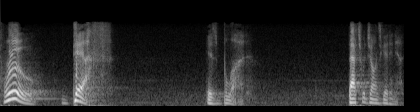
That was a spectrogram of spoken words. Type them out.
through death his blood. That's what John's getting at.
